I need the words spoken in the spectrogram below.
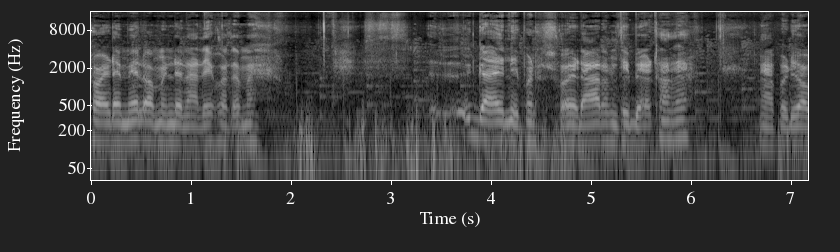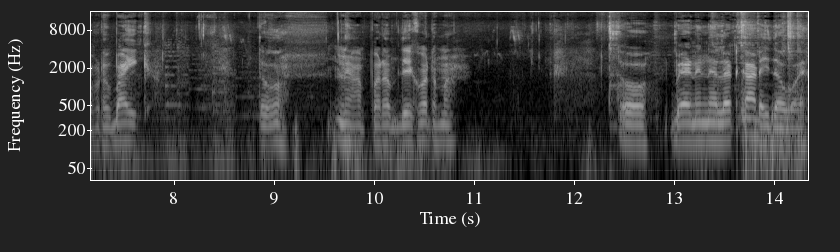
સોયડે મેલવા માંડે ના દેખો તમે. ગાયની પણ સોયડે આરામથી બેઠા છે. ત્યાં પડ્યું આપણું બાઇક તો આ પરબ દેખો તમે. તો બેણીને લટકાડી દો હોય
